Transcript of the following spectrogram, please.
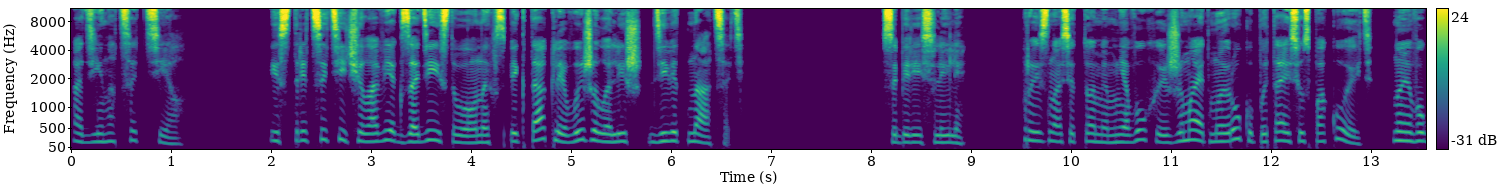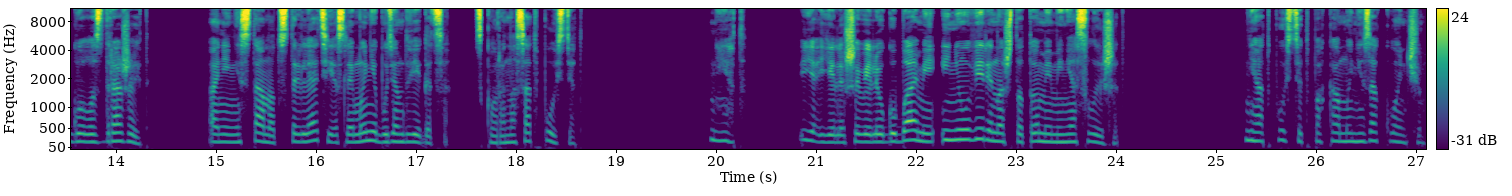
Одиннадцать тел. Из тридцати человек, задействованных в спектакле, выжило лишь девятнадцать. «Соберись, Лили». произносит Томми мне в ухо и сжимает мою руку, пытаясь успокоить, но его голос дрожит. Они не станут стрелять, если мы не будем двигаться. Скоро нас отпустят. Нет. Я еле шевелю губами и не уверена, что Томми меня слышит. Не отпустят, пока мы не закончим.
